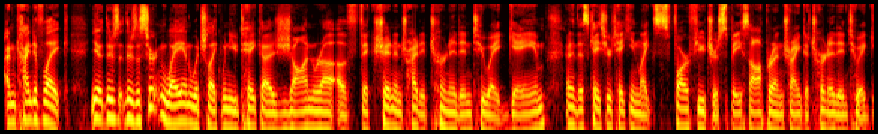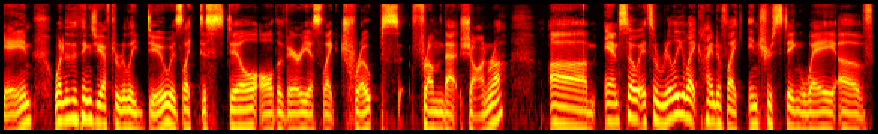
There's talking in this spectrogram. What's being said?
and kind of like you know there's there's a certain way in which like when you take a genre of fiction and try to turn it into a game. And in this case you're taking like far future space opera and trying to turn it into a game. One of the things you have to really do is like distill all the various like tropes from that genre. Um and so it's a really like kind of like interesting way of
